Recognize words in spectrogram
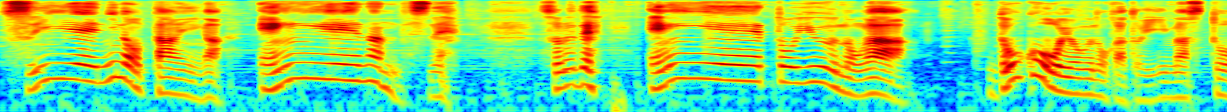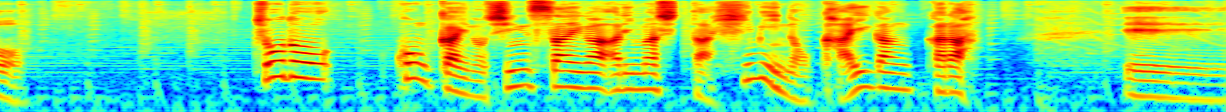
水泳2の単位が遠泳なんですね。それで遠泳というのがどこを泳ぐのかと言いますとちょうど今回の震災がありました氷見の海岸から、え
